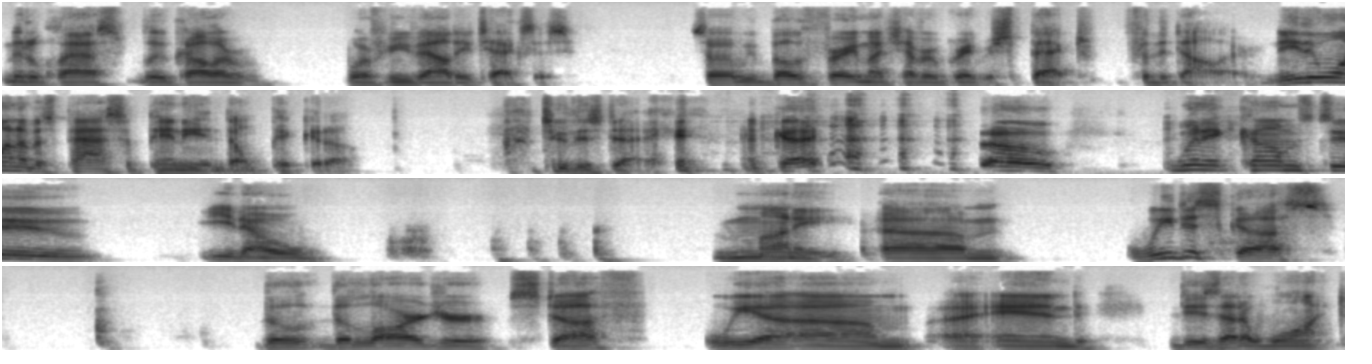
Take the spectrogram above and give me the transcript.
middle class, blue collar boy from Uvalde, Texas. So we both very much have a great respect for the dollar. Neither one of us pass a penny and don't pick it up to this day. okay. so when it comes to, you know, money, um, we discuss the the larger stuff. We uh, um, uh, and is that a want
